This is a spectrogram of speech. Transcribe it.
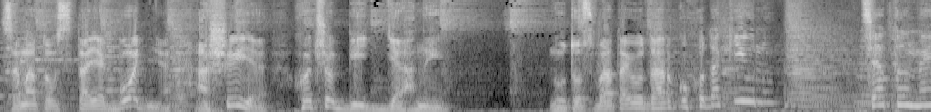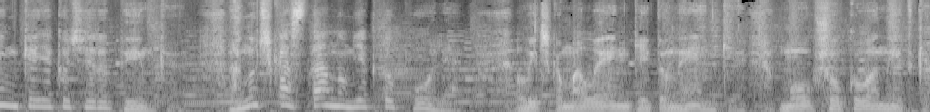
Сама товста, як бодня, а шия хоч обідь дягни. Ну, то сватай ударку ходаківну. Ця тоненька, як очеретинка, гнучка станом, як тополя, личка маленьке й тоненьке, мов шовкова нитка,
